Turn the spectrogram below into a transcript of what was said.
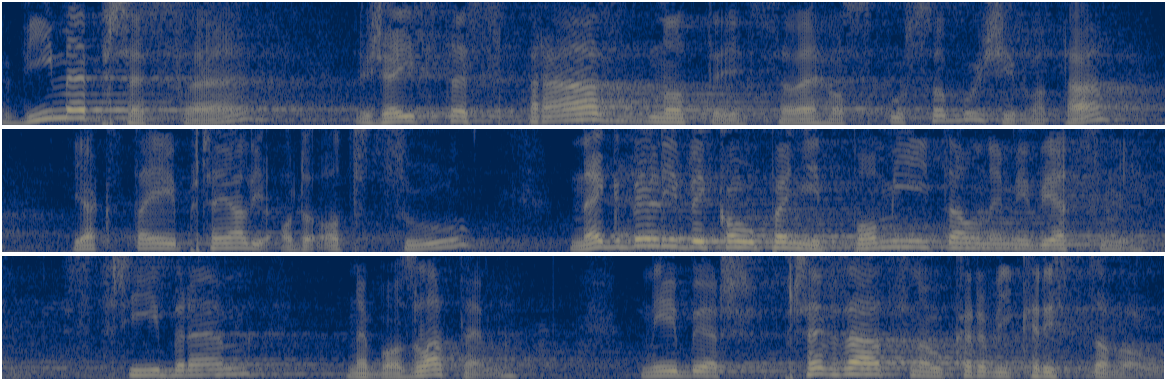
Víme přece, že jste z prázdnoty svého způsobu života, jak jste jej přejali od otců, nek byli vykoupeni pomítelnými věcmi, stříbrem nebo zlatem, nýbrž převzácnou krví Kristovou.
